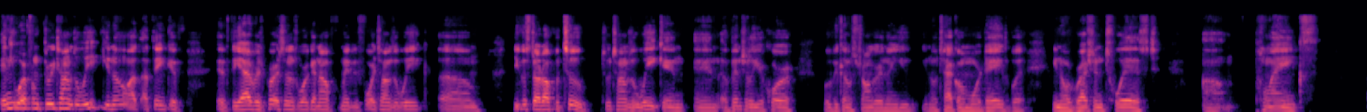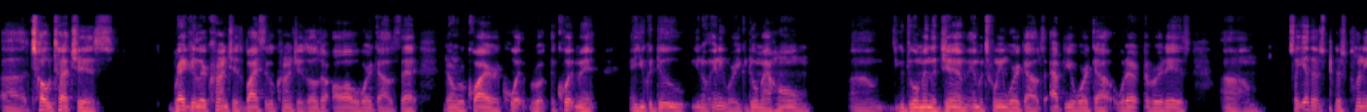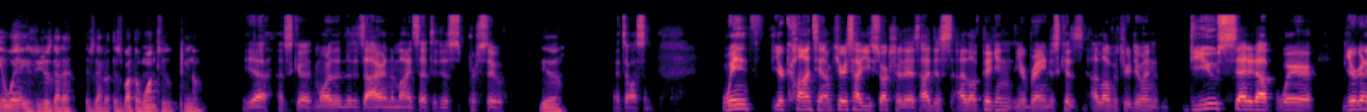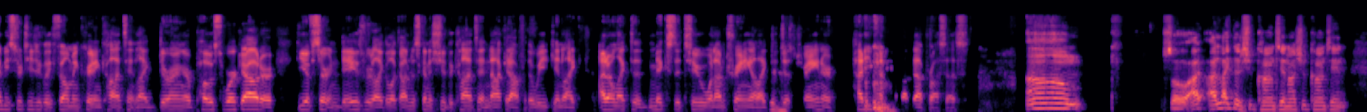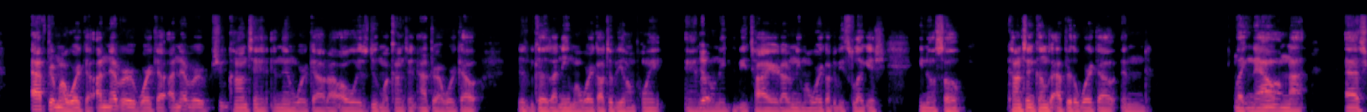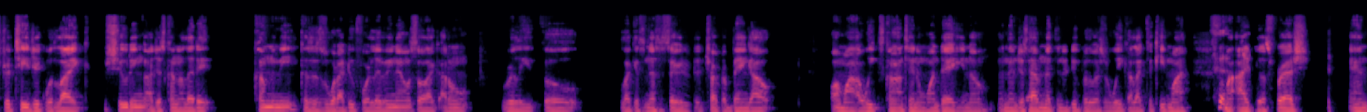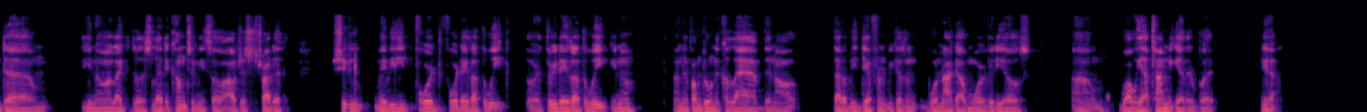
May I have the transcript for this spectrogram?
anywhere from three times a week you know I, I, think if if the average person is working out maybe four times a week um you can start off with two two times a week and and eventually your core will become stronger and then you you know tack on more days but you know russian twist um planks uh, toe touches, regular crunches, bicycle crunches. Those are all workouts that don't require equip, equipment, and you could do you know anywhere. You could do them at home. Um, you could do them in the gym, in between workouts, after your workout, whatever it is. Um, so yeah, there's there's plenty of ways. You just gotta it's gotta it's about the want to, you know. Yeah, that's good. More the, the desire and the mindset to just pursue. Yeah, that's awesome with your content i'm curious how you structure this i just i love picking your brain just because i love what you're doing do you set it up where you're going to be strategically filming creating content like during or post workout or do you have certain days where you're like look i'm just going to shoot the content knock it out for the week and like i don't like to mix the two when i'm training i like to just train or how do you kind of about that process um so I, I like to shoot content i shoot content after my workout. I never work out. I never shoot content and then work out. I always do my content after I work out, just because I need my workout to be on point and yep. I don't need to be tired. I don't need my workout to be sluggish, you know. So content comes after the workout, and like now I'm not as strategic with like shooting. I just kind of let it come to me because this is what I do for a living now. So like I don't really feel like it's necessary to try to bang out all my week's content in one day, you know, and then just have nothing to do for the rest of the week. I like to keep my my ideas fresh, and um, you know, I like to just let it come to me. So I'll just try to shoot maybe four four days out the week or three days out the week, you know. And if I'm doing a collab, then I'll that'll be different because we'll knock out more videos um, while we have time together. But yeah.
